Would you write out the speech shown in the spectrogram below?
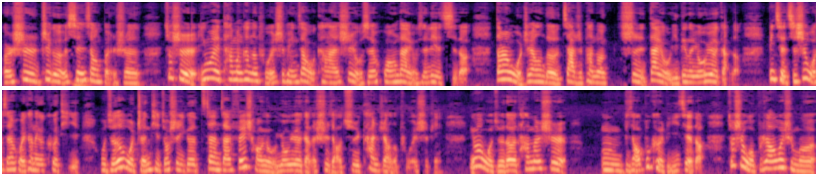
而是这个现象本身。就是因为他们看的土味视频，在我看来是有些荒诞、有些猎奇的。当然，我这样的价值判断是带有一定的优越感的，并且，其实我现在回看那个课题，我觉得我整体就是一个站在非常有优越感的视角去看这样的土味视频，因为我觉得他们是。嗯，比较不可理解的，就是我不知道为什么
